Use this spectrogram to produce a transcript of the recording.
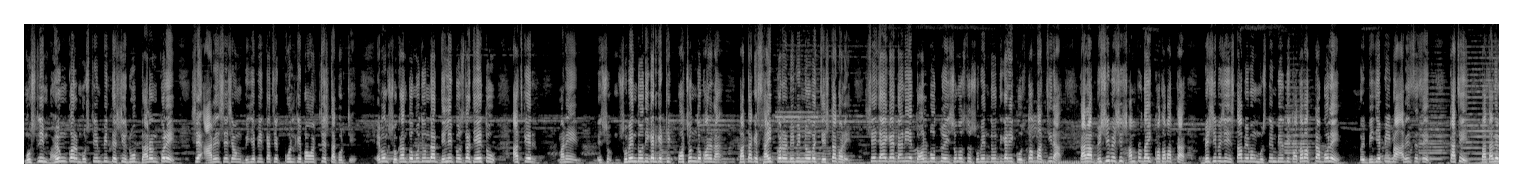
মুসলিম, ভয়ঙ্কর মুসলিম বিদ্বেষী রূপ ধারণ করে সে আরএসএস এবং বিজেপির কাছে কলকে পাওয়ার চেষ্টা করছে। এবং সুকান্ত মজুমদার, দিলীপ ঘোষরা যেহেতু আজকের মানে শুভেন্দু অধিকারীকে ঠিক পছন্দ করে না বা তাকে সাইড করার বিভিন্নভাবে চেষ্টা করে, সে জায়গায় দাঁড়িয়ে দলবদ্ধ এই সমস্ত শুভেন্দু অধিকারী, কৌস্তব বাগচিরা তারা বেশি বেশি সাম্প্রদায়িক কথাবার্তা, বেশি বেশি ইসলাম এবং মুসলিম বিরোধী কথাবার্তা বলে ওই বিজেপি বা আরএসএসের কাছে বা তাদের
